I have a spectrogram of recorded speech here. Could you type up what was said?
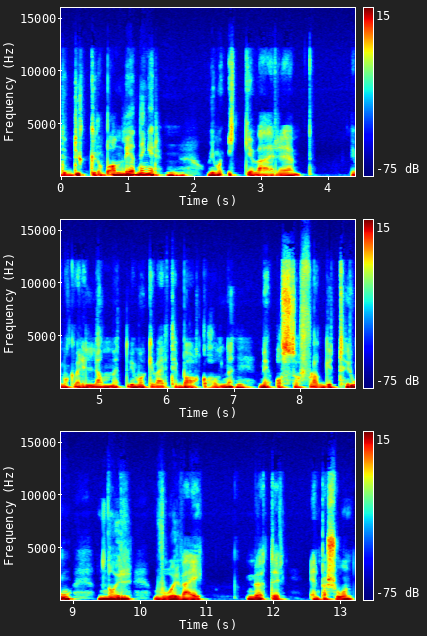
det dukker opp anledninger. Mm. Vi må ikke være vi må ikke være lammet, vi må ikke være tilbakeholdne Mm. med også flagge tro når vår vei møter en person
